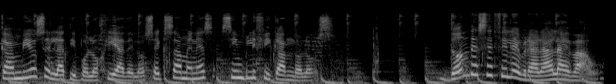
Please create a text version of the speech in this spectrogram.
cambios en la tipología de los exámenes simplificándolos. ¿Dónde se celebrará la EBAU?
